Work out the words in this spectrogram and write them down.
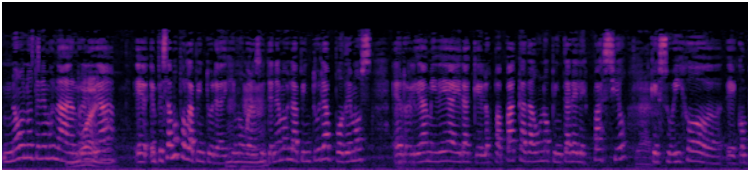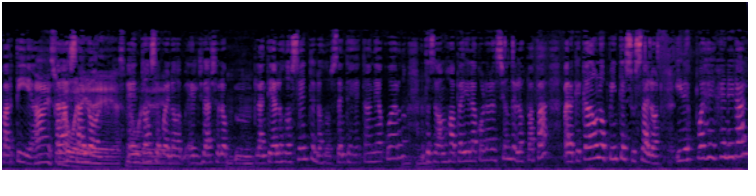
No, no tenemos nada. En Bueno. realidad, eh, empezamos por la pintura. Dijimos, bueno, si tenemos la pintura, podemos. En realidad, mi idea era que los papás, cada uno pintara el espacio Claro. que su hijo eh, compartía, Ah, es cada salón. idea, es Entonces, bueno, ya se lo plantea a los docentes, los docentes están de acuerdo. Entonces, vamos a pedir la colaboración de los papás para que cada uno pinte su salón. Y después, en general,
